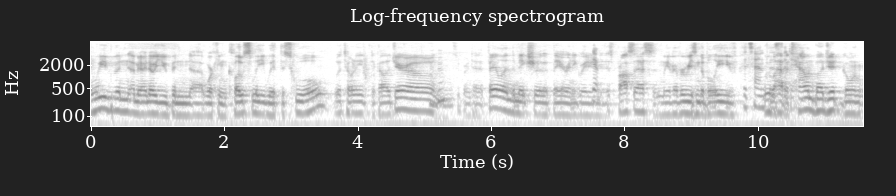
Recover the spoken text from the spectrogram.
And we've been, I mean, I know you've been uh, working closely with the school, with Tony DiCologero and Mhm. Superintendent Phelan to make sure that they are integrated Yep. into this process. And we have every reason to believe The tenth we is will the have a date. town budget going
